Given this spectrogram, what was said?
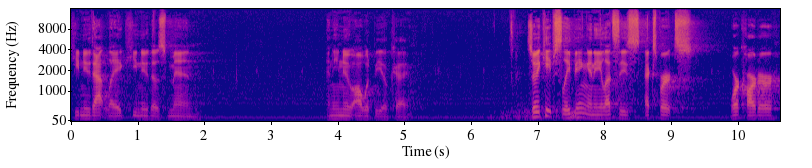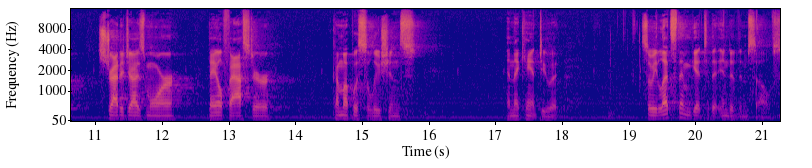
he knew that lake, he knew those men, and he knew all would be okay. So he keeps sleeping and he lets these experts work harder, strategize more, bail faster, come up with solutions and they can't do it. So he lets them get to the end of themselves,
